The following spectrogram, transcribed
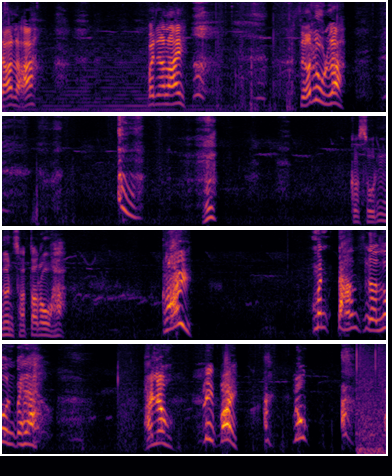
จ้าเหรอเป็นอะไร เสือหลุดล่ะฮะกระสุนเงินสัตโรหะไกลมันตามเสือรุ่นไปแล้ว ไปเร็วรีบไปลุกไป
